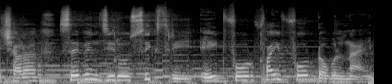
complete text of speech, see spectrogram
এছাড়া seven zero six three eight four five four double nine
